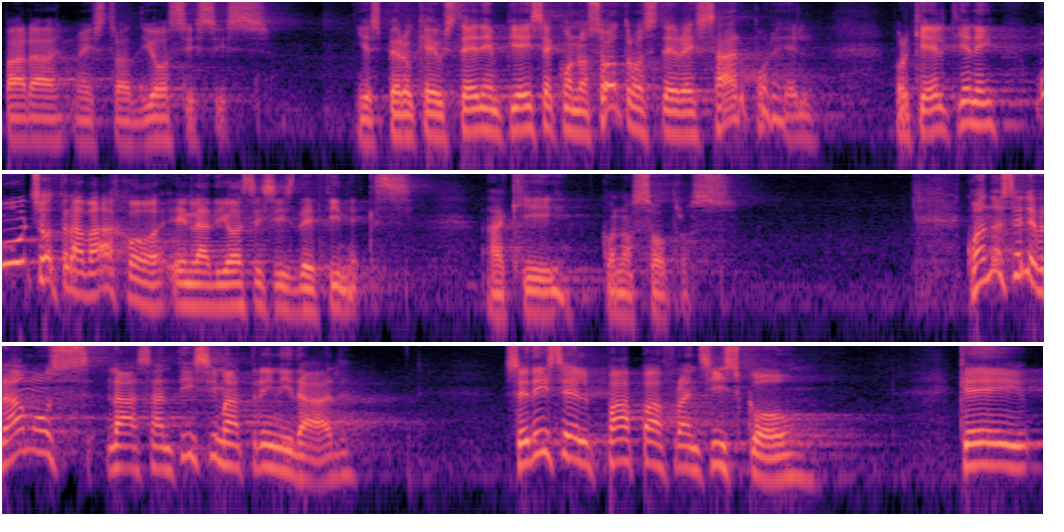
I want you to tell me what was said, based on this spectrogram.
para nuestra diócesis. Y espero que usted empiece con nosotros de rezar por él, porque él tiene mucho trabajo en la diócesis de Phoenix, aquí con nosotros. Cuando celebramos la Santísima Trinidad, se dice el Papa Francisco que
